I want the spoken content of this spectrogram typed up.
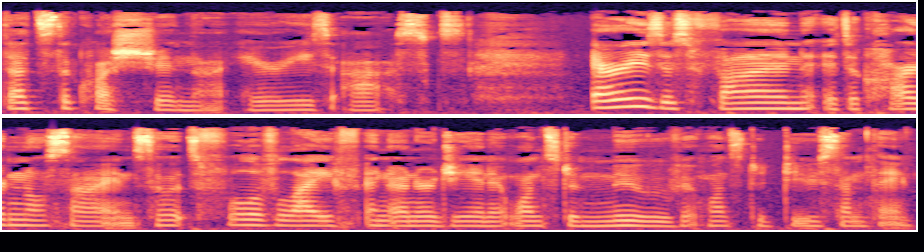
That's the question that Aries asks. Aries is fun, it's a cardinal sign, so it's full of life and energy and it wants to move, it wants to do something,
